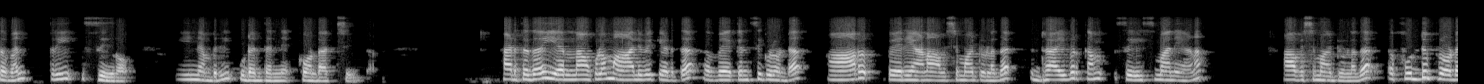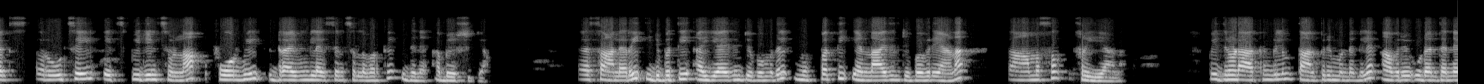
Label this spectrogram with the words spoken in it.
seven three zero ഈ നമ്പറിൽ ഉടൻ തന്നെ കോൺടാക്ട് ചെയ്യുക. അടുത്തത് എറണാകുളം ആലുവയ്ക്കടുത്ത് വേക്കൻസികളുണ്ട് ആറ് പേരെയാണ് ആവശ്യമായിട്ടുള്ളത്. ഡ്രൈവർ കം സെയിൽസ്മാനെയാണ് ആവശ്യമായിട്ടുള്ളത്. Food products route sale experience ഉള്ള ഫോർ വീൽ ഡ്രൈവിംഗ് ലൈസൻസ് ഉള്ളവർക്ക് ഇതിന് അപേക്ഷിക്കാം. സാലറി ഇരുപത്തി അയ്യായിരം രൂപ മുതൽ മുപ്പത്തി എണ്ണായിരം രൂപ വരെയാണ്. താമസം ഫ്രീ ആണ്. അപ്പൊ ഇതിനോട് ആർക്കെങ്കിലും താല്പര്യമുണ്ടെങ്കിൽ അവർ ഉടൻ തന്നെ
